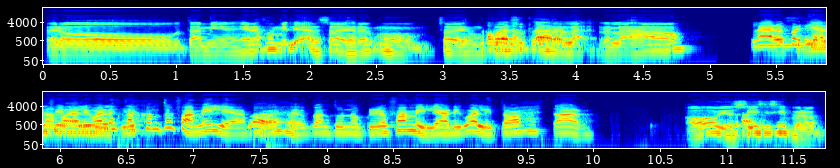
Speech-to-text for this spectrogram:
pero también era familiar, ¿sabes? Era como, ¿sabes? Un No, plan bueno, súper claro. rela- relajado. Claro, Ahí porque al final igual núcleo. estás con tu familia, Claro. pues, con tu núcleo familiar igualito vas a estar. Obvio, sí, Claro. sí, sí, pero,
